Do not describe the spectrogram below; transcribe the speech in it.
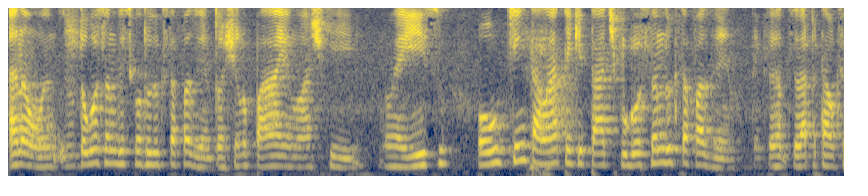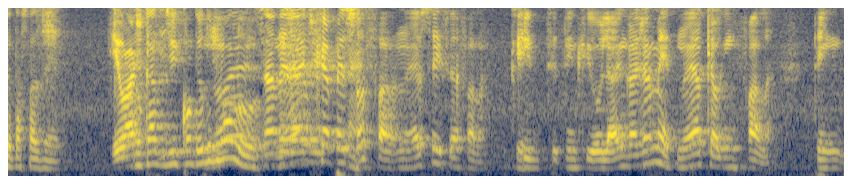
Ah, não, eu não tô gostando desse conteúdo que você tá fazendo, tô achando pai, eu não acho que não é isso. Ou quem tá lá tem que estar, tipo, gostando do que você tá fazendo. Tem que se adaptar ao que você tá fazendo. Eu acho No caso de conteúdo de é- valor. Na é verdade, o que a pessoa fala, né? Eu sei que você vai falar. Que você tem que olhar o engajamento, não é o que alguém fala. Tem,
